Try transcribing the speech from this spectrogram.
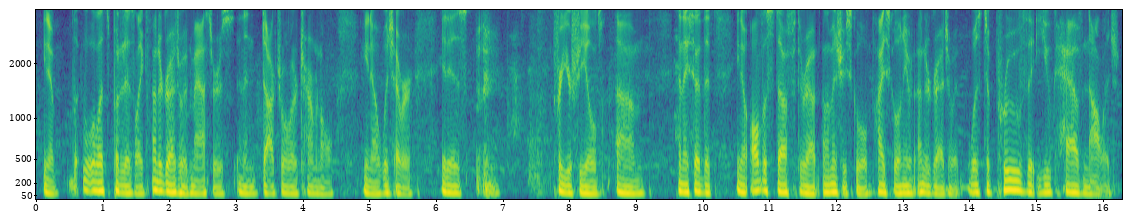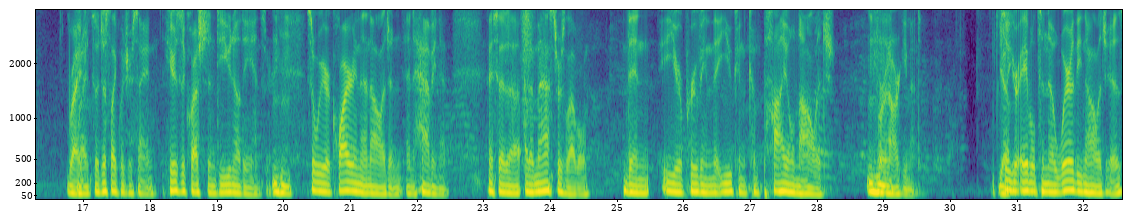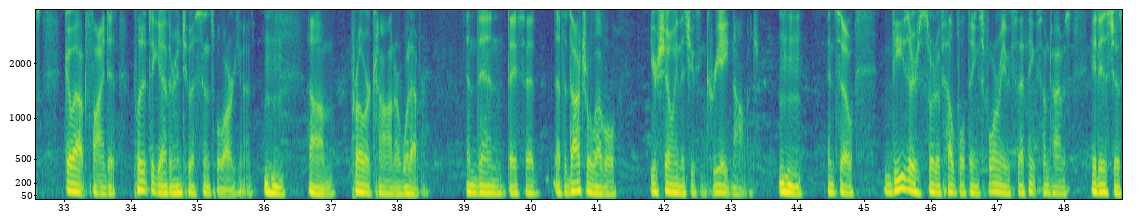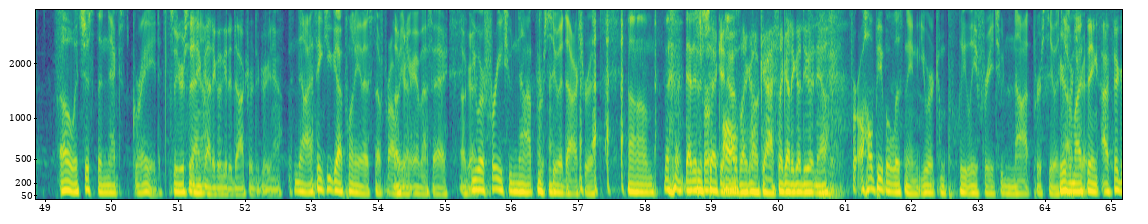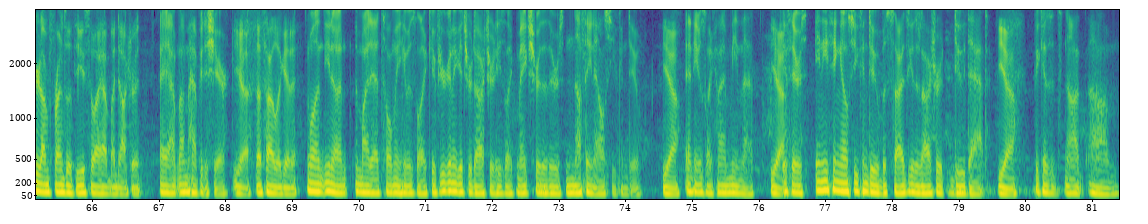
you know, well, let's put it as like undergraduate, master's, and then doctoral or terminal, you know, whichever it is for your field. Um, and they said that, you know, all the stuff throughout elementary school, high school, and even undergraduate was to prove that you have knowledge. Right. Right. So just like what you're saying, here's the question: Do you know the answer? Mm-hmm. So we're acquiring that knowledge and, and having it. They said uh, at a master's level, then you're proving that you can compile knowledge mm-hmm. for an argument. Yep. So you're able to know where the knowledge is, go out, find it, put it together into a sensible argument, mm-hmm. um, pro or con or whatever. And then they said at the doctoral level, you're showing that you can create knowledge. Mm-hmm. And so these are sort of helpful things for me because I think sometimes it is just, oh, it's just the next grade. So you're saying? I got to go get a doctorate degree now? No, I think you got plenty of that stuff probably okay. in your MFA. Okay. You are free to not pursue a doctorate. um, that is just checking. All, I was like, oh gosh, I got to go do it now. For all people listening, you are completely free to not pursue a Here's doctorate. my thing. I figured I'm friends with you, so I have my doctorate. Hey, I'm, I'm happy to share. Yeah, that's how I look at it. Well, and, you know, my dad told me he was like, if you're going to get your doctorate, he's like, make sure that there's nothing else you can do. Yeah. And he was like, I mean that. Yeah. If there's anything else you can do besides get a doctorate, do that. Yeah. Because it's not, um,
